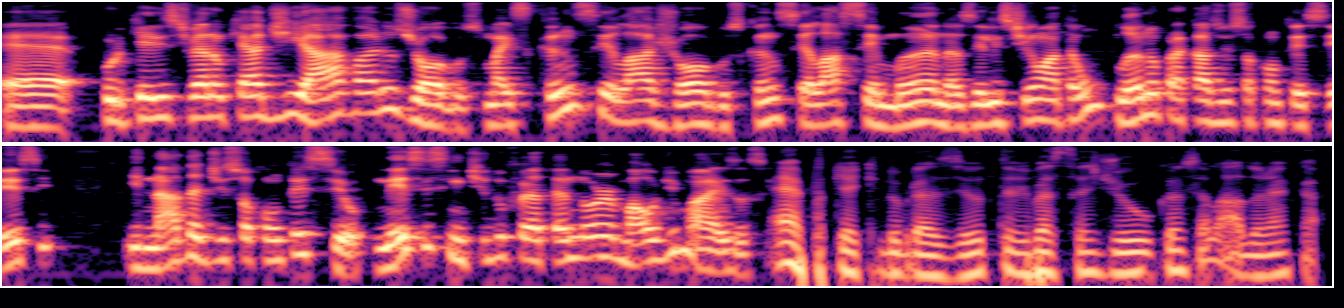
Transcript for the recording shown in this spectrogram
É, porque eles tiveram que adiar vários jogos, mas cancelar jogos, cancelar semanas, eles tinham até um plano para caso isso acontecesse, e nada disso aconteceu. Nesse sentido, foi até normal demais. Assim. É, porque aqui no Brasil teve bastante jogo cancelado, né, cara?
